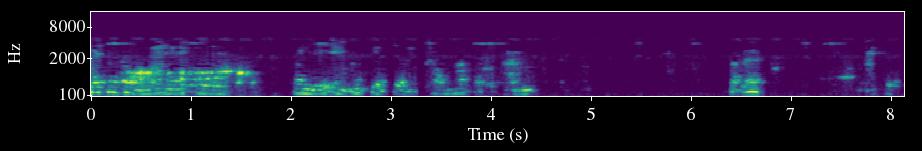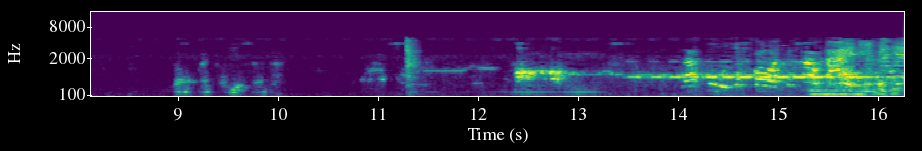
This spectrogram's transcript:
ไม่ใช่ห่วงแม่นะเธอวันนี้เองต้องเสียใจกับเขามากกว่าครั้งแต่แม่ต้องไปเขาเดียวกันนะรักปู่จะกอดจะเข้าใกดีจะให้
